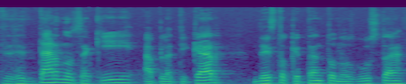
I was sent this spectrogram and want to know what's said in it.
sentarnos aquí, a platicar de esto que tanto nos gusta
